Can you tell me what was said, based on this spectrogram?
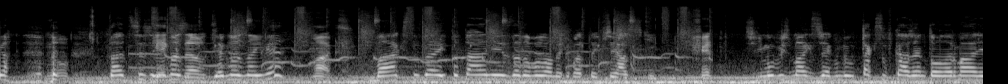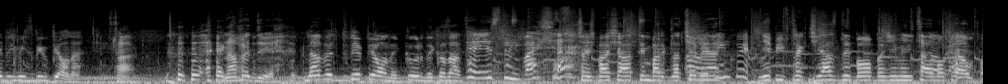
Ja- No, Patrzę, jak, Piękny masz, auto. jak masz na imię? Max. Max tutaj totalnie jest zadowolony chyba z tej przejażdżki. Świetnie. Czyli mówisz Max, że jakbym był taksówkarzem, to normalnie byś mi zbił pionę. Tak. Nawet dwie. Nawet dwie piony, kurde, kozacko. Ja jestem Basia. Cześć Basia, Tymbark dla Ciebie. dziękuję. Nie pij w trakcie jazdy, bo będziemy mieli całe mokre auto.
